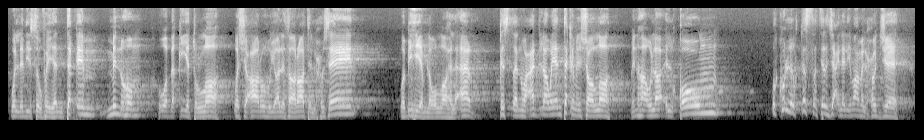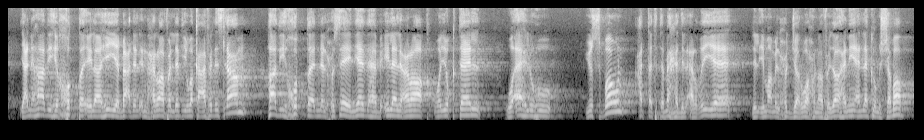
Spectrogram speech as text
والذي سوف ينتقم منهم هو بقية الله وشعاره يا لثارات الحسين. وبه يملأ الله الأرض قسطا وعدلا وينتقم إن شاء الله من هؤلاء القوم. وكل القصة ترجع إلى الإمام الحجة. يعني هذه خطة إلهية بعد الانحراف الذي وقع في الإسلام. هذه خطة أن الحسين يذهب إلى العراق ويقتل وأهله يسبون حتى تتمهد الأرضية. للإمام الحجة أرواحنا فداه هنيئا لكم الشباب.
